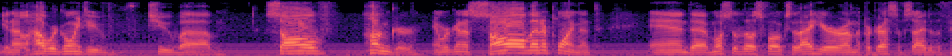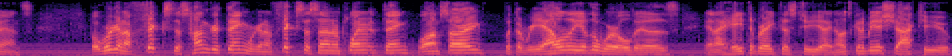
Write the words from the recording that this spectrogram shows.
you know, how we're going to to uh, solve hunger and we're going to solve unemployment. And uh, most of those folks that I hear are on the progressive side of the fence. but we're going to fix this hunger thing. We're going to fix this unemployment thing. Well, I'm sorry, but the reality of the world is, and I hate to break this to you, I know it's going to be a shock to you,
